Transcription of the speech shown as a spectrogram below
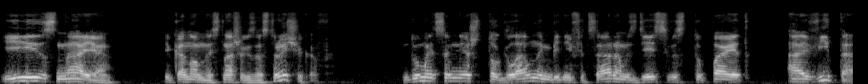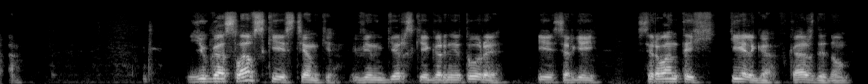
И зная экономность наших застройщиков, думается мне, что главным бенефициаром здесь выступает Авито. Югославские стенки, венгерские гарнитуры и, Сергей, серванты Хельга в каждый дом.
